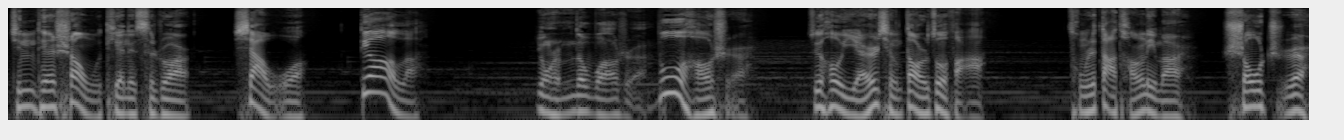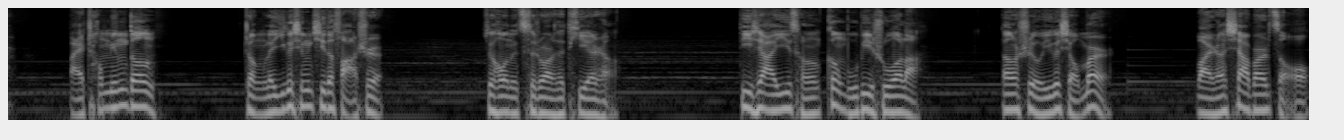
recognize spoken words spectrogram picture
今天上午贴那瓷砖，下午掉了，用什么都不好使，不好使。最后也是请道士做法，从这大堂里面烧纸，摆长明灯，整了一个星期的法事，最后那瓷砖才贴上。地下一层更不必说了，当时有一个小妹儿，晚上下班走，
